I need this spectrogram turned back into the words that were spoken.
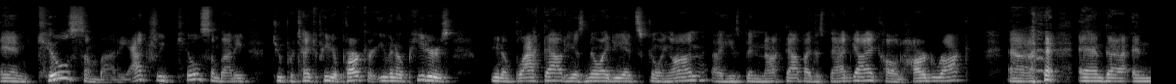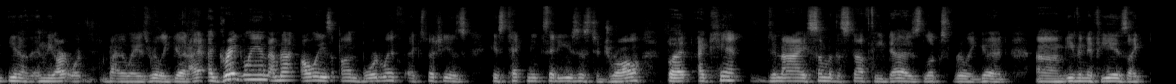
and kills somebody, actually kills somebody to protect Peter Parker, even though Peter's you know, blacked out. He has no idea it's going on. Uh, he's been knocked out by this bad guy called Hard Rock, uh, and uh, and you know, and the artwork, by the way, is really good. I, Greg Land, I'm not always on board with, especially his his techniques that he uses to draw, but I can't deny some of the stuff he does looks really good. Um, even if he is like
